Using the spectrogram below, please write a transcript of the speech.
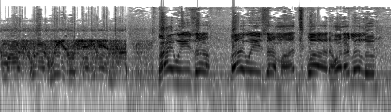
Right there, Squad Weasel, check it in. Bye, Weasel. Bye, Weasel. Mod Squad, Honolulu.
